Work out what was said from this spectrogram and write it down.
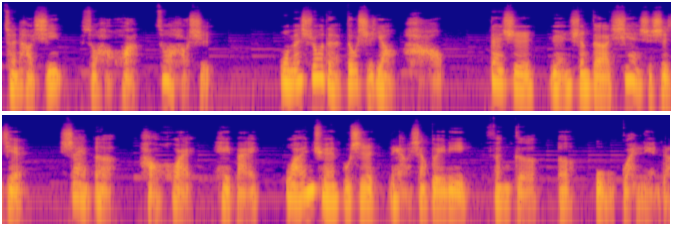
存好心，说好话，做好事，我们说的都是要好，但是原生的现实世界，善恶、好坏、黑白。完全不是两相对立、分隔而无关联的。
